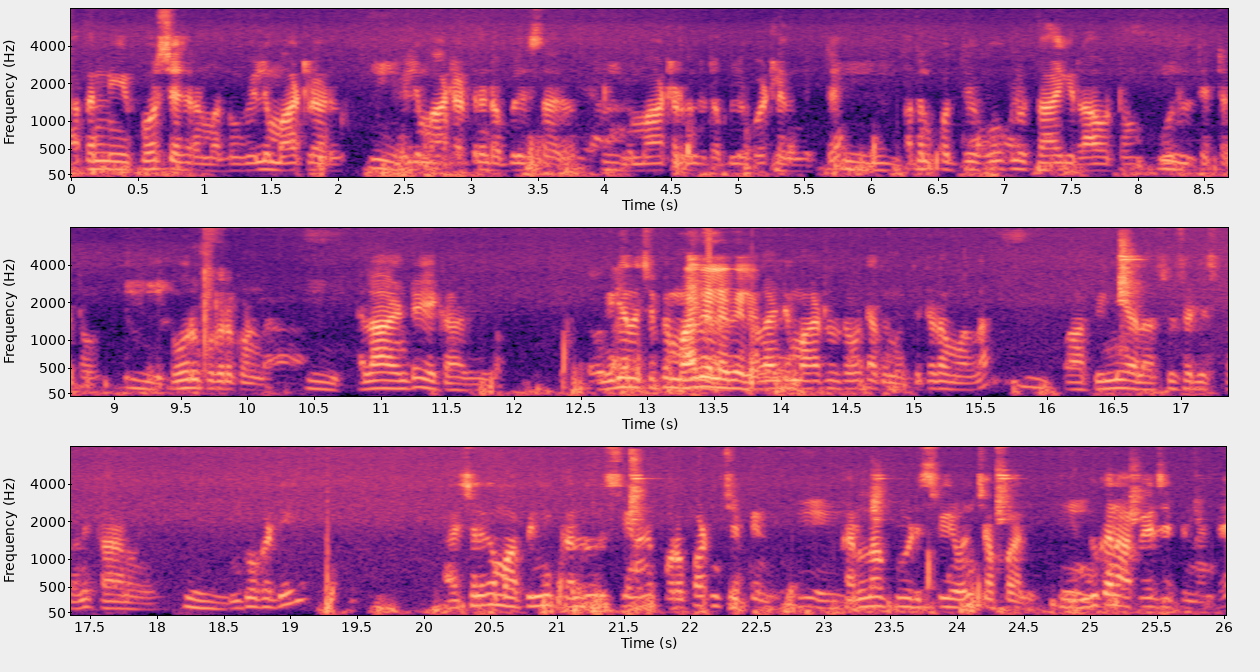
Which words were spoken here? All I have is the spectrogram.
అతన్ని ఫోర్స్ చేశారనమాట నువ్వు వెళ్ళి మాట్లాడు. వెళ్ళి మాట్లాడితేనే డబ్బులు ఇస్తారు నువ్వు మాట్లాడుతుంటే డబ్బులు ఇవ్వట్లేదు అని చెప్తే. అతను కొద్ది ఊపులు తాగి రావటం బూతులు తిట్టడం. నోరు కుదరకుండా. ఎలా అంటే ఇక మీడియాలో చెప్పే మాట అదేలే, అదేలే. అలాంటి మాటలతో అతను తిట్టడం వల్ల మా పిన్ని అలా సూసైడ్ చేసుకోవడానికి కారణం. ఇంకొకటి యాక్చువల్గా మా పిన్ని కల్లూరు శ్రీను అని పొరపాటున చెప్పింది. కర్లాపూడి శ్రీను అని చెప్పాలి. ఎందుకని ఆ పేరు చెప్పిందంటే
